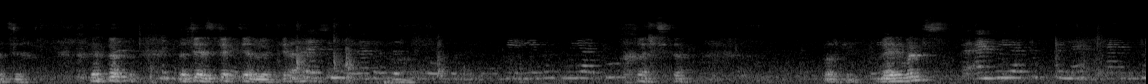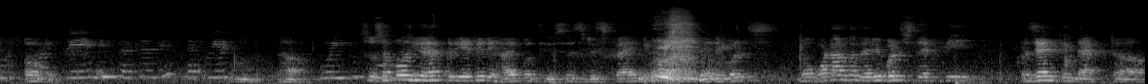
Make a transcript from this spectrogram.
अच्छा अच्छा स्ट्रक्चर में क्या है Session होगा था सर, तो variables we have to, अच्छा ओके वेरिएबल्स and we have to connect and to uh, Okay. frame in such a way that we are हाँ going to. So suppose you have created a hypothesis describing variables. Now what are the variables that we present in that uh,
